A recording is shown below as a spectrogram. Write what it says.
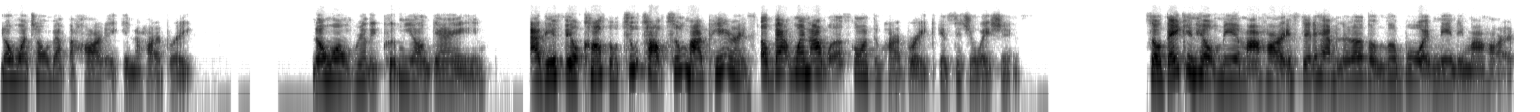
No one told me about the heartache and the heartbreak. No one really put me on game. I did feel comfortable to talk to my parents about when I was going through heartbreak in situations. So they can help me in my heart instead of having another little boy mending my heart.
